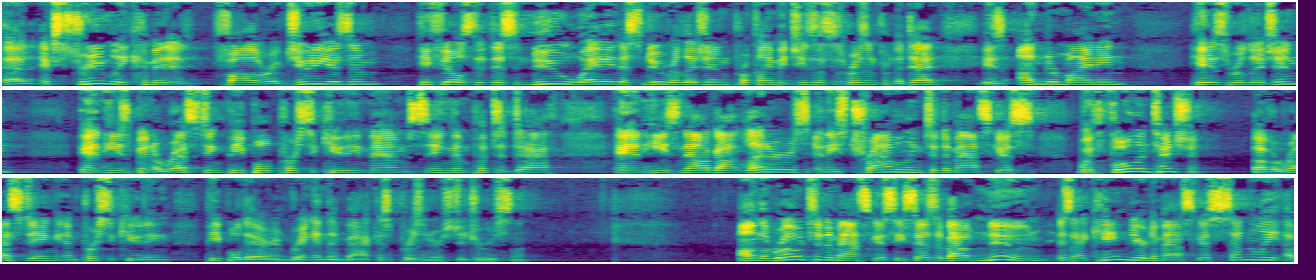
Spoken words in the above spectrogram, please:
an extremely committed follower of Judaism. He feels that this new way, this new religion proclaiming Jesus is risen from the dead, is undermining his religion. And he's been arresting people, persecuting them, seeing them put to death. And he's now got letters and he's traveling to Damascus with full intention of arresting and persecuting people there and bringing them back as prisoners to Jerusalem. On the road to Damascus, he says, About noon, as I came near Damascus, suddenly a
